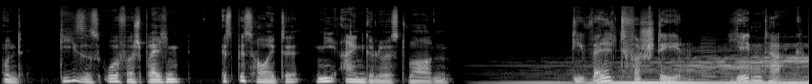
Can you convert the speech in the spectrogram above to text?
Und dieses Urversprechen ist bis heute nie eingelöst worden. Die Welt verstehen. Jeden Tag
